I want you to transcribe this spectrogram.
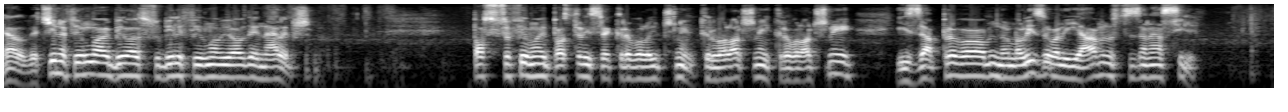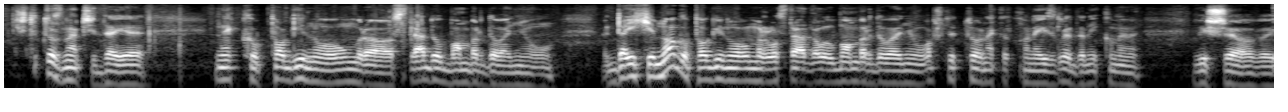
Jel, većina filmova bila, su bili filmovi ovde najlepši. Posle su filmovi postali sve krvoločni, krvoločni i krvoločni i zapravo normalizovali javnost za nasilje. Što to znači da je neko poginuo, umro, stradao u bombardovanju, da ih je mnogo poginuo, umrlo, stradalo u bombardovanju, uopšte to nekako ne izgleda nikome više ovaj,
